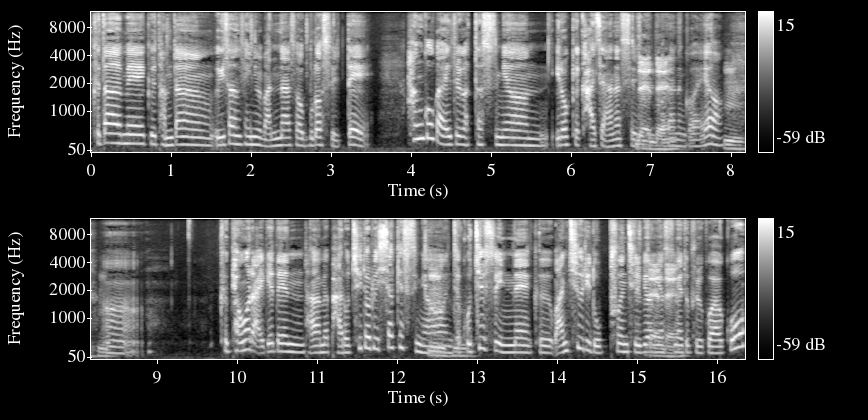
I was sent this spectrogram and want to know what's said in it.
그 다음에 그 담당 의사 선생님을 만나서 물었을 때 한국 아이들 같았으면 이렇게 가지 않았을 네네. 거라는 거예요. 음. 음. 어, 그 병을 알게 된 다음에 바로 치료를 시작했으면 음, 이제 음. 고칠 수 있는 그 완치율이 높은 질병이었음에도 불구하고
